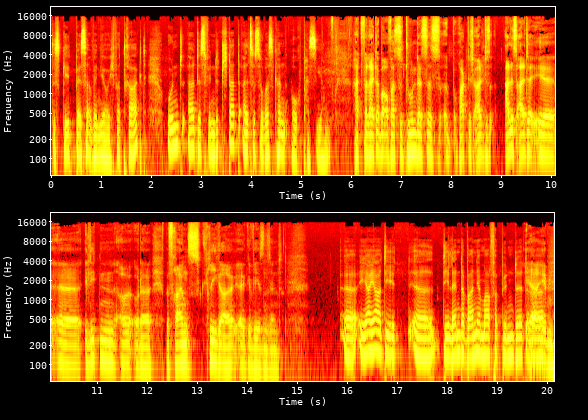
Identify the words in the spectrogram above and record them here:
Das geht besser, wenn ihr euch vertragt. Und äh, das findet statt, also sowas kann auch passieren. Hat vielleicht aber auch was zu tun, dass es äh, praktisch altes, alles alte äh, Eliten äh, oder Befreiungskrieger äh, gewesen sind. Äh, ja, ja, die, äh, die Länder waren ja mal verbündet. Ja, eben.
